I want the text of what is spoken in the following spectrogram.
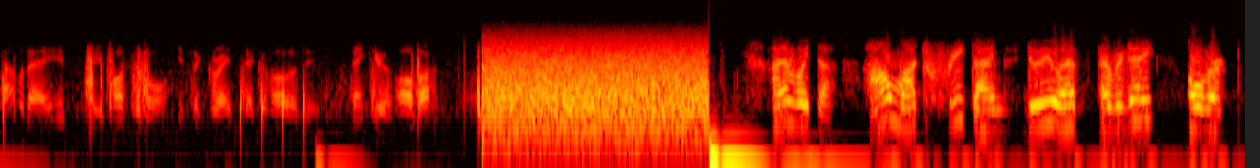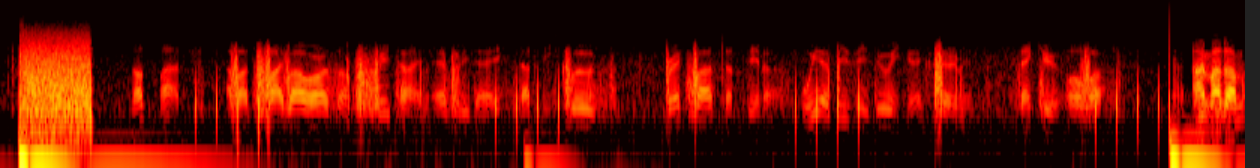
someday it will be possible. It's a great technology. Thank you, over. I am Vojta. How much free time do you have every day? Over. Not much. About five hours of free time every day. That includes breakfast and dinner. We are busy doing experiments. Thank you, over. I'm Adam.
